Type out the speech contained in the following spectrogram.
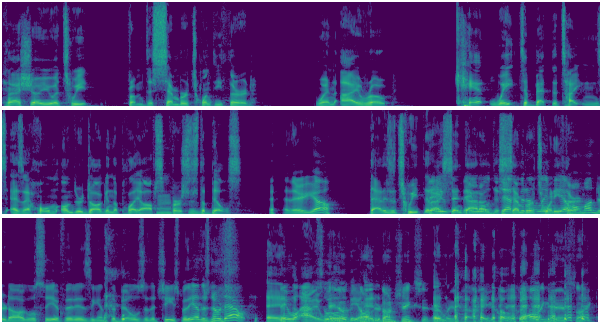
Can I show you a tweet from December 23rd when I wrote, Can't wait to bet the Titans as a home underdog in the playoffs Hmm. versus the Bills. there you go. That is a tweet that I sent out on December definitely Be a home underdog. We'll see if it is against the Bills or the Chiefs. But yeah, there's no doubt they And will will- absolutely Don't, be a don't, underdog. don't jinx it early, though. I You- know. You're calling this like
